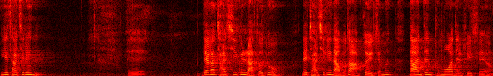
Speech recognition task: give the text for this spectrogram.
이게 사실은 에, 내가 자식을 낳아도 내 자식이 나보다 앞서 있으면 나한테는 부모가 될 수 있어요.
